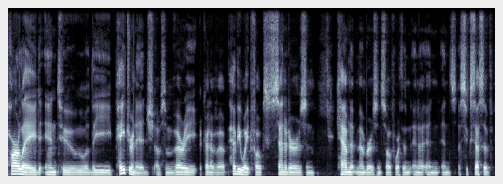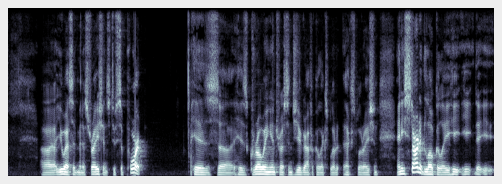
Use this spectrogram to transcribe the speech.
parlayed into the patronage of some very kind of heavyweight folks, senators and cabinet members and so forth, in, in, in successive uh, U.S. administrations to support his uh, his growing interest in geographical explore, exploration, and he started locally. He, he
